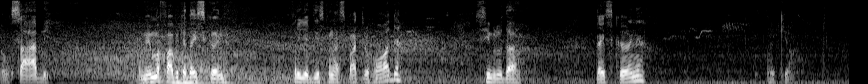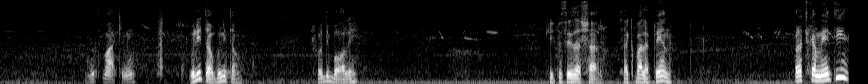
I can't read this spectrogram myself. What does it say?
É um Saab. É a mesma fábrica da Scania. Freio disco nas quatro rodas. Símbolo da, da Scania. Aqui, ó. Muito máquina, hein? Bonitão, bonitão. Show de bola, hein? O que, que vocês acharam? Será que vale a pena? Praticamente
